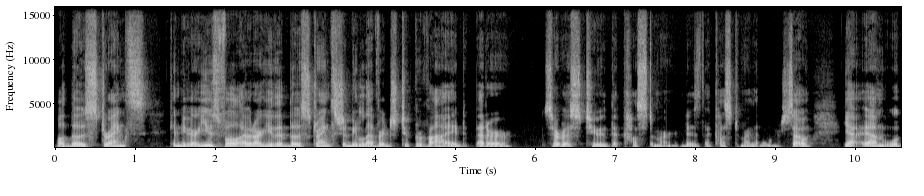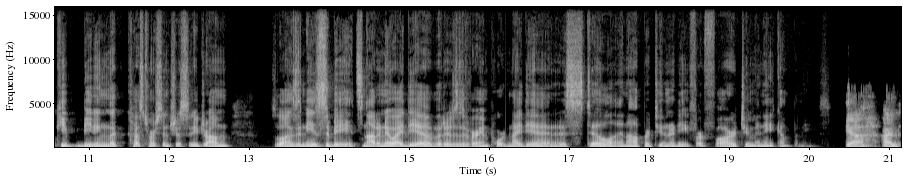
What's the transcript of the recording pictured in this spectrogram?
while those strengths can be very useful, I would argue that those strengths should be leveraged to provide better service to the customer. It is the customer that matters. So, yeah, um, we'll keep beating the customer centricity drum as long as it needs to be. It's not a new idea, but it is a very important idea, and it is still an opportunity for far too many companies. Yeah, and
